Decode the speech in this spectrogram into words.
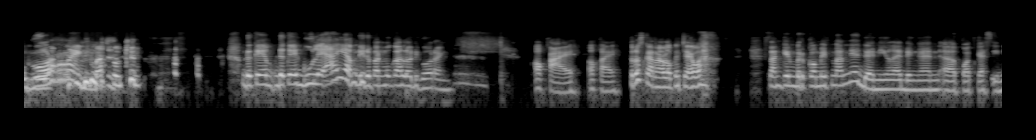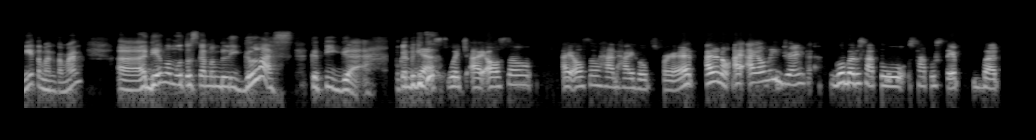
Goreng. dimasukin. udah kayak udah kayak gulai ayam di depan muka lo digoreng. Oke, oke. Terus karena lo kecewa saking berkomitmennya Danila dengan eh, podcast ini, teman-teman, eh, dia memutuskan membeli gelas ketiga. Bukan begitu? Yes, which I also I also had high hopes for it. I don't know. I I only drank gue baru satu satu sip, but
